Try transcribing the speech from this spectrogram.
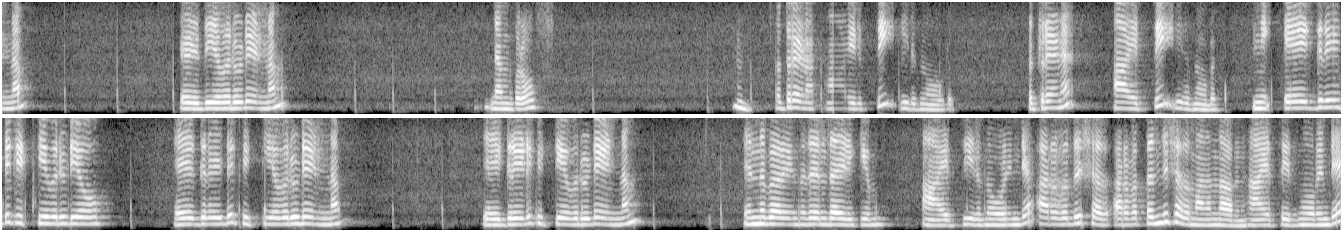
എണ്ണം എഴുതിയവരുടെ എണ്ണം നമ്പർ ഓഫ് എത്രയാണ്? ആയിരത്തി ഇരുന്നൂറ്. എത്രയാണ്? ആയിരത്തി ഇരുന്നൂറ്. ഇനി എ ഗ്രേഡ് കിട്ടിയവരുടെയോ? എ ഗ്രേഡ് കിട്ടിയവരുടെ എണ്ണം എ ഗ്രേഡ് കിട്ടിയവരുടെ എണ്ണം എന്ന് പറയുന്നത് എന്തായിരിക്കും? ആയിരത്തി ഇരുന്നൂറിന്റെ അറുപത് ശത അറുപത്തഞ്ച് ശതമാനം എന്ന് പറയുന്നത് ആയിരത്തി ഇരുന്നൂറിന്റെ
